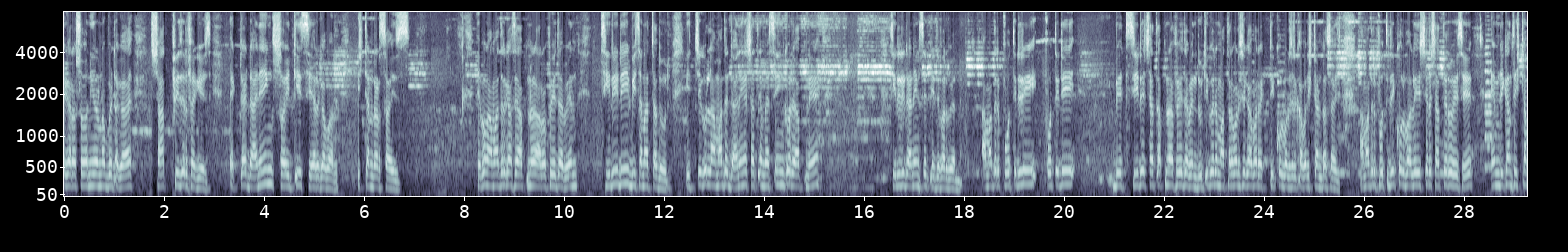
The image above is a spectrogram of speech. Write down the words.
এগারোশো নিরানব্বই টাকায় সাত পিসের প্যাকেজ একটা ডাইনিং ছয়টি চেয়ার কাভার স্ট্যান্ডার্ড সাইজ এবং আমাদের কাছে আপনারা আরও পেয়ে যাবেন থ্রি ডি বিছানার চাদর। ইচ্ছে করলে আমাদের ডাইনিংয়ের সাথে ম্যাচিং করে আপনি থ্রি ডি ডাইনিং সেট নিতে পারবেন। আমাদের প্রতিটি প্রতিটি বেডশিটের সাথে আপনারা পেয়ে যাবেন। দুটি করে মাথার বালিশের কাবার একটি কোল বালিশের কাবার স্ট্যান্ডার সাইজ আমাদের প্রতিটি কোল বালিশের সাথে রয়েছে এমডিকান সিস্টেম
